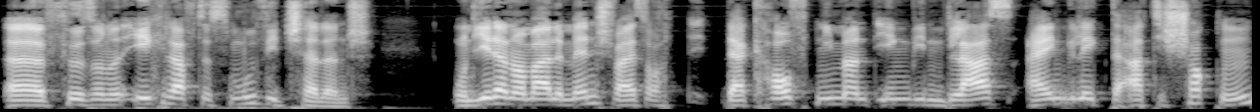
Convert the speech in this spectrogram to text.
äh, für so eine ekelhafte Smoothie-Challenge. Und jeder normale Mensch weiß auch, da kauft niemand irgendwie ein Glas eingelegte Artischocken,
